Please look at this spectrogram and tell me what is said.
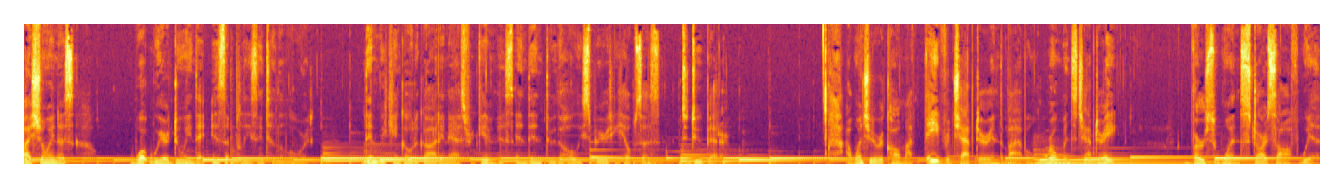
by showing us what we are doing that isn't pleasing to the Lord. Then we can go to God and ask forgiveness, and then through the Holy Spirit, He helps us to do better. I want you to recall my favorite chapter in the Bible, Romans chapter 8. Verse 1 starts off with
